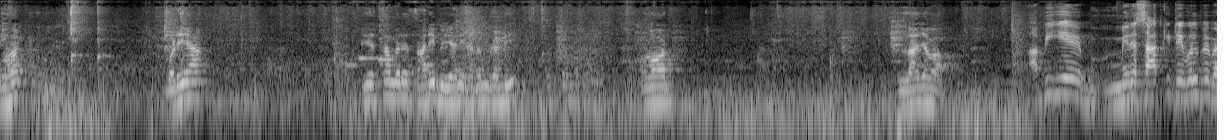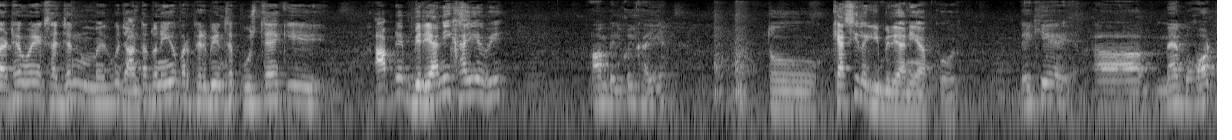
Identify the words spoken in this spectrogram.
बहुत बढ़िया। टेस्ट था मैंने सारी बिरयानी ख़त्म कर ली। और लाजवाब। अभी ये मेरे साथ की टेबल पे बैठे हुए हैं एक सज्जन मैं इनको जानता तो नहीं हूँ पर फिर भी इनसे पूछते हैं कि आपने बिरयानी खाई अभी? हाँ बिल्कुल खाई है। तो कैसी लगी बिरयानी आपको? देखिए मैं बहुत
